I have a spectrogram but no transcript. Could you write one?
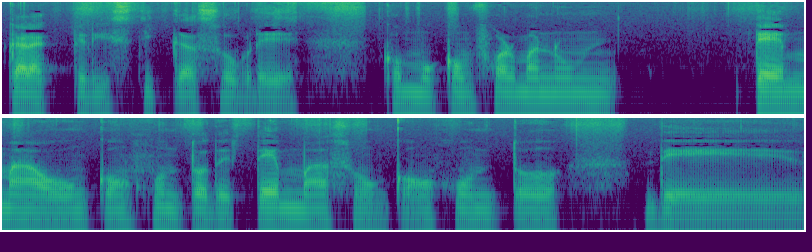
características sobre cómo conforman un tema o un conjunto de temas o un conjunto de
